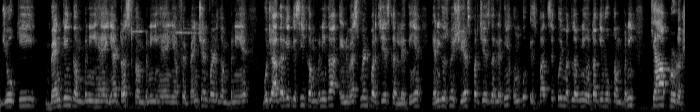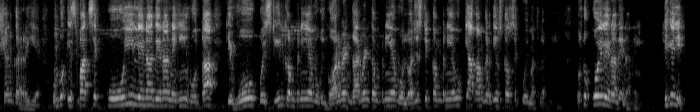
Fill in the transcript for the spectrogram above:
जो कि बैंकिंग कंपनी है या ट्रस्ट कंपनी है या फिर पेंशन फंड कंपनी है वो जाकर के किसी कंपनी का इन्वेस्टमेंट परचेज कर लेती हैं, यानी कि उसमें शेयर्स परचेज कर लेती हैं, उनको इस बात से कोई मतलब नहीं होता कि वो कंपनी क्या प्रोडक्शन कर रही है। उनको इस बात से कोई लेना देना नहीं होता कि वो कोई स्टील कंपनी है, वो कोई गवर्नमेंट गारमेंट कंपनी है, वो लॉजिस्टिक कंपनी है, वो क्या काम करती है, उसका उससे कोई मतलब नहीं है। उसको कोई लेना देना नहीं ठीक है जी?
